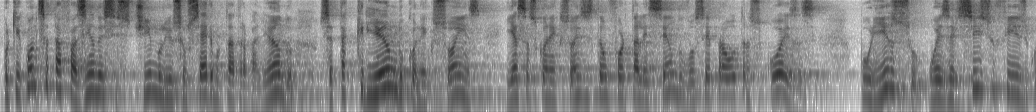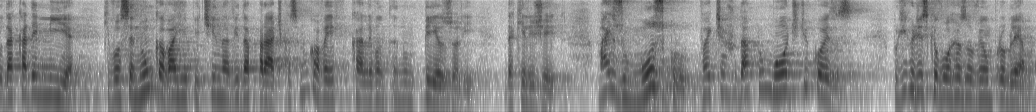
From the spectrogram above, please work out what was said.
Porque quando você está fazendo esse estímulo e o seu cérebro está trabalhando, você está criando conexões e essas conexões estão fortalecendo você para outras coisas. Por isso, o exercício físico da academia, que você nunca vai repetir na vida prática, você nunca vai ficar levantando um peso ali daquele jeito. Mas o músculo vai te ajudar para um monte de coisas. Por que eu disse que eu vou resolver um problema?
